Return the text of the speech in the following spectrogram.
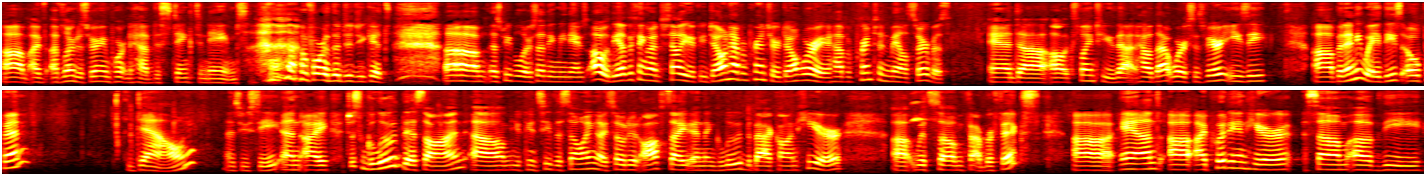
Um, I've, I've learned it's very important to have distinct names for the DigiKits um, as people are sending me names. Oh, the other thing I want to tell you if you don't have a printer, don't worry. I have a print and mail service. And uh, I'll explain to you that how that works. It's very easy. Uh, but anyway, these open down as you see. And I just glued this on. Um, you can see the sewing. I sewed it off-site and then glued the back on here uh, with some Fabrifix. Uh, and uh, I put in here some of the...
